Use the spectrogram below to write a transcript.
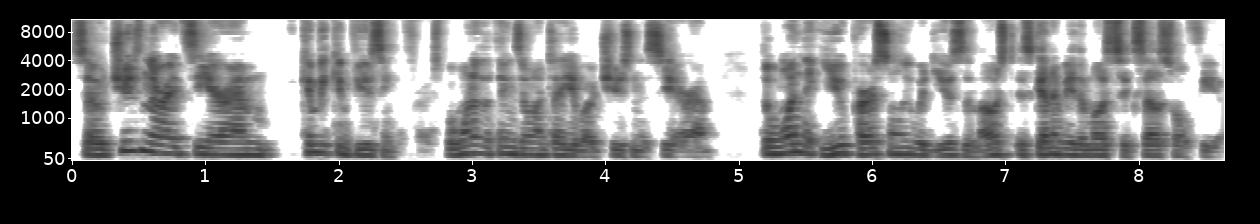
So choosing the right CRM can be confusing at first, but one of the things I want to tell you about choosing a CRM, the one that you personally would use the most is going to be the most successful for you.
